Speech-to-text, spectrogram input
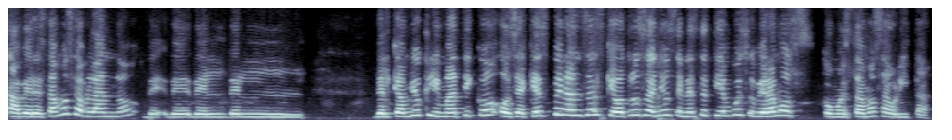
a ver, estamos hablando del, del, del, cambio climático. O sea, qué esperanzas que otros años en este tiempo estuviéramos como estamos ahorita.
